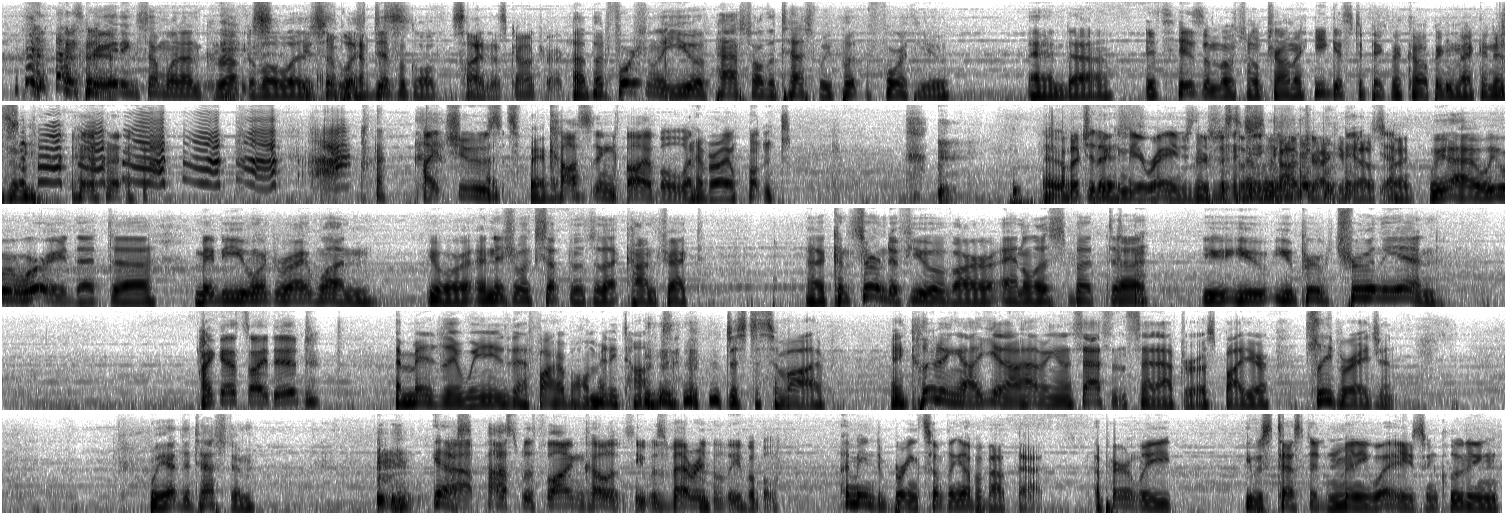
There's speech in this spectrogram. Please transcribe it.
creating someone uncorruptible You was, simply was have to difficult. sign this contract. Uh, but fortunately, you have passed all the tests we put forth you, and uh, it's his emotional trauma. He gets to pick the coping mechanism. I choose That's fair. casting fireball whenever I want. I bet you that Yes. can be arranged. There's just a contract you got to Yeah. sign. we uh, we were worried that uh, maybe you weren't the right one. Your initial acceptance of that contract uh, concerned a few of our analysts, but uh, you you you proved true in the end. I guess I did. admittedly, we needed that fireball many times just to survive, including, uh, you know, having an assassin sent after us by your sleeper agent. We had to test him. Yes, Uh, passed with flying colors. He was very believable. I mean to bring something up about that. Apparently, he was tested in many ways, including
